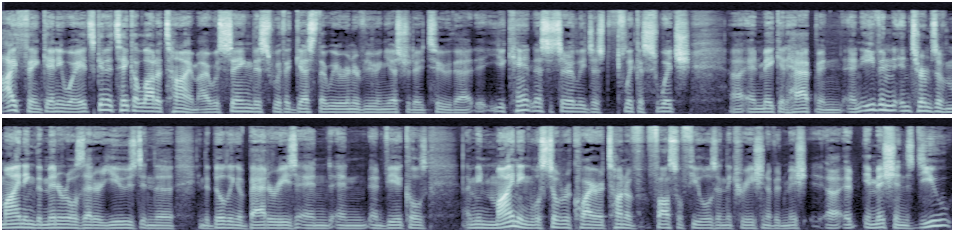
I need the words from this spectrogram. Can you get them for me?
I think anyway, it's going to take a lot of time. I was saying this with a guest that we were interviewing yesterday too. That you can't necessarily just flick a switch uh, and make it happen. And even in terms of mining the minerals that are used in the in the building of batteries and and, and vehicles, I mean, mining will still require a ton of fossil fuels and the creation of uh, emissions. Do you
